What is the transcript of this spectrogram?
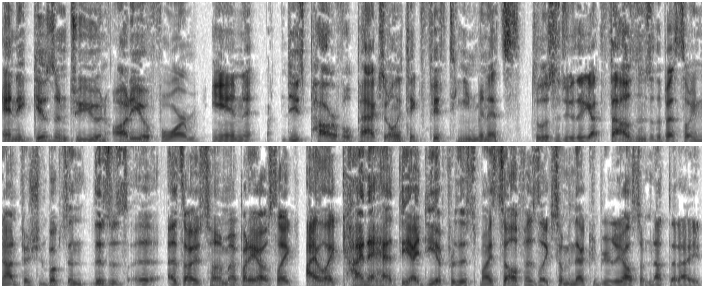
and it gives them to you in audio form in these powerful packs. It only take 15 minutes to listen to. They got thousands of the best-selling nonfiction books, and this is uh, as I was telling my buddy, I was like, I like kind of had the idea for this myself as like something that could be really awesome. Not that I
